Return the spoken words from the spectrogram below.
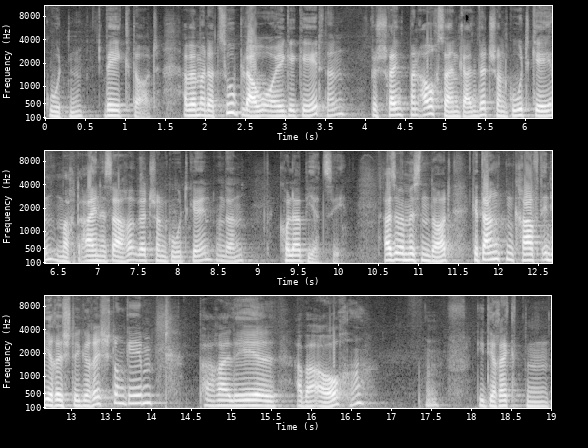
guten Weg dort. Aber wenn man dazu blauäugig geht, dann beschränkt man auch seinen Geist, wird schon gut gehen, macht eine Sache, wird schon gut gehen und dann kollabiert sie. Also wir müssen dort Gedankenkraft in die richtige Richtung geben, parallel aber auch hm, die direkten,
